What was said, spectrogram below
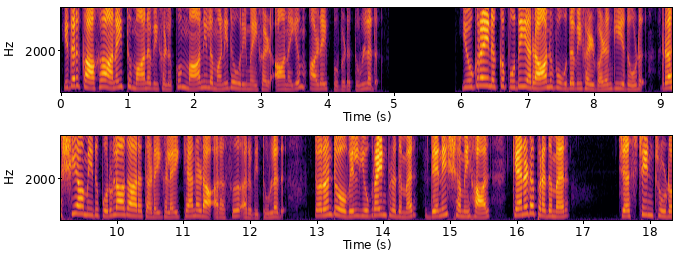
இதற்காக அனைத்து மாணவிகளுக்கும் மாநில மனித உரிமைகள் ஆணையம் அழைப்பு விடுத்துள்ளது. யுக்ரைனுக்கு புதிய ராணுவ உதவிகள் வழங்கியதோடு ரஷ்யா மீது பொருளாதார தடைகளை கனடா அரசு அறிவித்துள்ளது. டொரண்டோவில் யுக்ரைன் பிரதமர் டெனிஸ் ஷமிஹால் கனடா பிரதமர் ஜஸ்டின் ட்ரூடோ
